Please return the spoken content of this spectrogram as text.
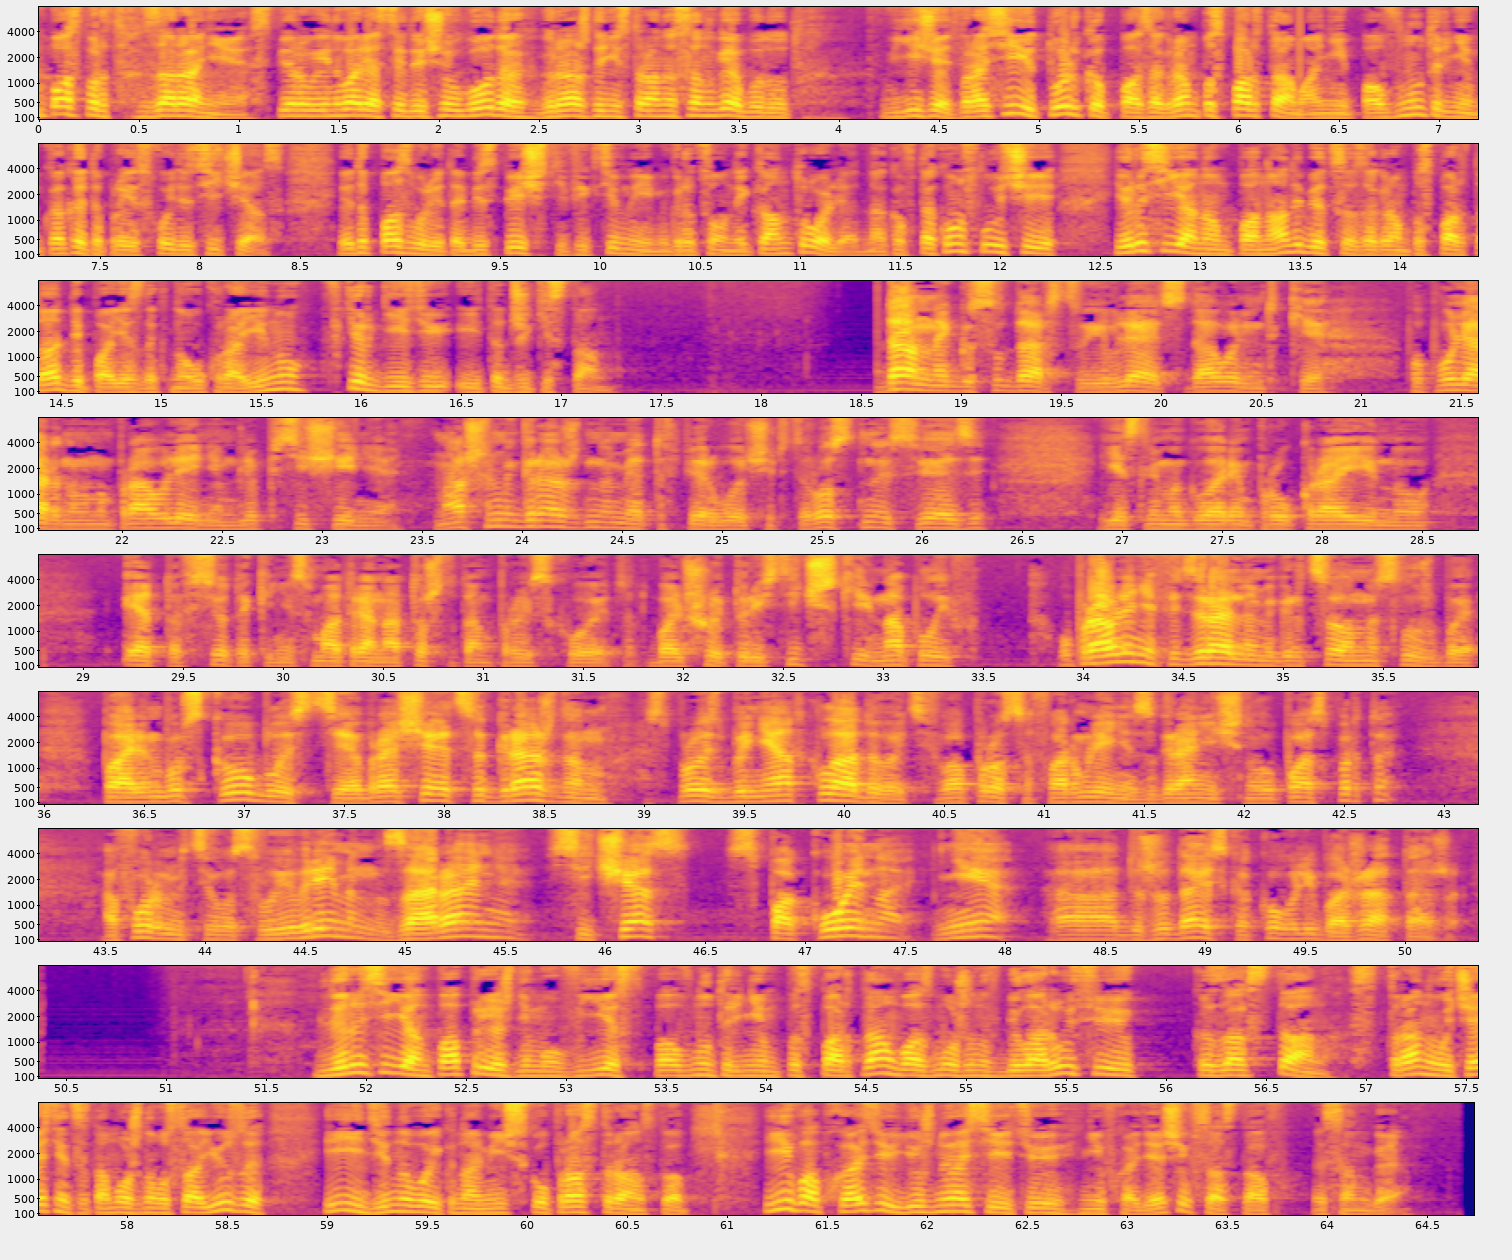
Паспорт заранее. С 1 января следующего года граждане стран СНГ будут въезжать в Россию только по загранпаспортам, а не по внутренним, как это происходит сейчас. Это позволит обеспечить эффективный иммиграционный контроль. Однако в таком случае и россиянам понадобятся загранпаспорта для поездок на Украину, в Киргизию и Таджикистан. Данное государство является довольно-таки популярным направлением для посещения нашими гражданами. Это в первую очередь родственные связи. Если мы говорим про Украину, это все-таки, несмотря на то, что там происходит, большой туристический наплыв. Управление Федеральной миграционной службы по Оренбургской области обращается к гражданам с просьбой не откладывать вопрос оформления заграничного паспорта, оформить его своевременно, заранее, сейчас, спокойно, не а, дожидаясь какого-либо ажиотажа. Для россиян по-прежнему въезд по внутренним паспортам возможен в Белоруссию, Казахстан, страны-участницы Таможенного союза и единого экономического пространства, и в Абхазию и Южную Осетию, не входящих в состав СНГ.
